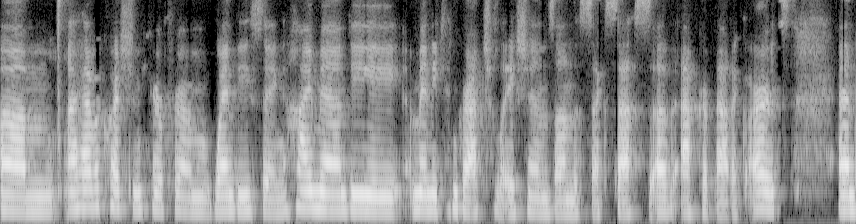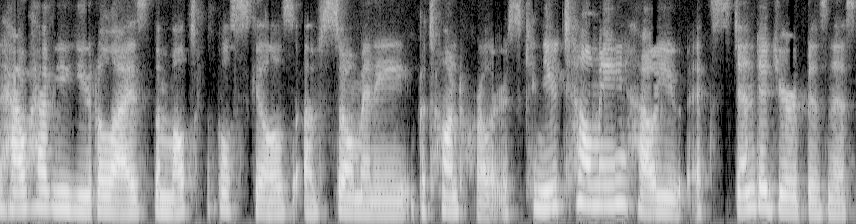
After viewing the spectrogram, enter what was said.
Um, I have a question here from Wendy saying, Hi, Mandy. Many congratulations on the success of acrobatic arts. And how have you utilized the multiple skills of so many baton twirlers? Can you tell me how you extended your business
